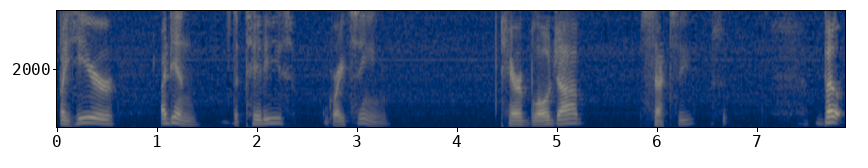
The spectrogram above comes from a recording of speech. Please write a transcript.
But here, again, the titties, great scene. Carrot blowjob, sexy. but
